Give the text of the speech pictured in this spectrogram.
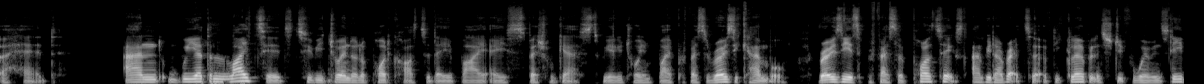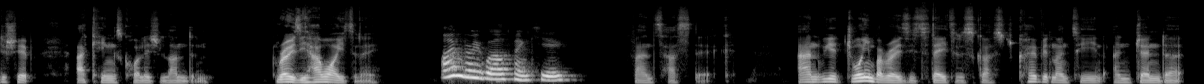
ahead. And we are delighted to be joined on a podcast today by a special guest. We are joined by Professor Rosie Campbell. Rosie is a professor of politics and the director of the Global Institute for Women's Leadership at King's College London. Rosie, how are you today? I'm very well, thank you. Fantastic. And we are joined by Rosie today to discuss COVID 19 and gender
